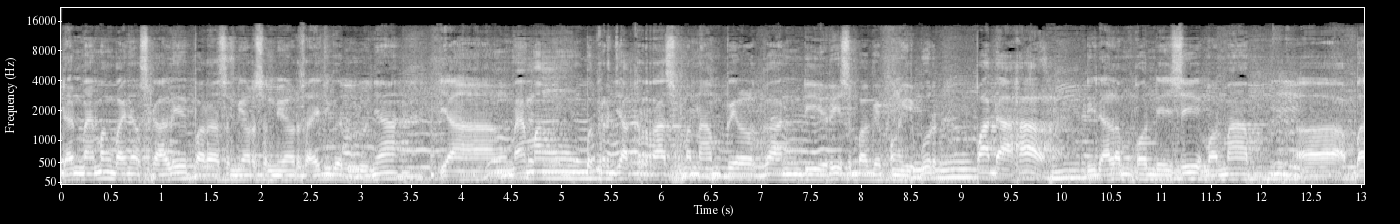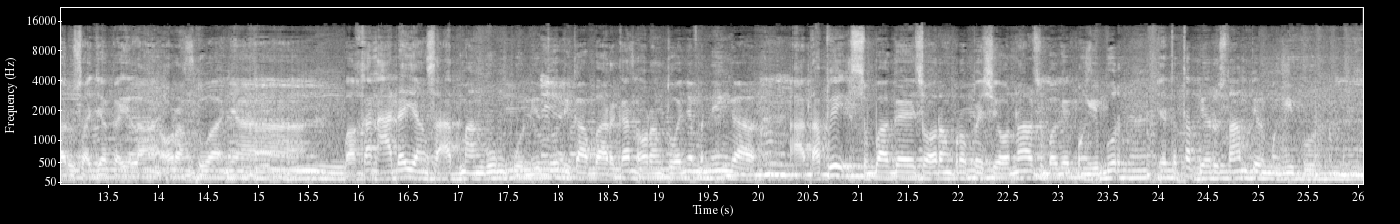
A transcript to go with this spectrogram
dan memang banyak sekali para senior-senior saya juga dulunya yang memang bekerja keras menampilkan diri sebagai penghibur. Padahal di dalam kondisi mohon maaf eh, baru saja kehilangan orang tuanya. Bahkan ada yang saat manggung pun itu dikabarkan orang tuanya meninggal. Ah, tapi sebagai seorang profesional sebagai penghibur ya tetap dia harus tampil menghibur. Nah,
